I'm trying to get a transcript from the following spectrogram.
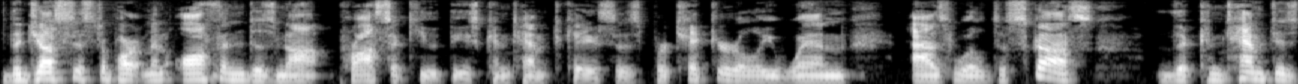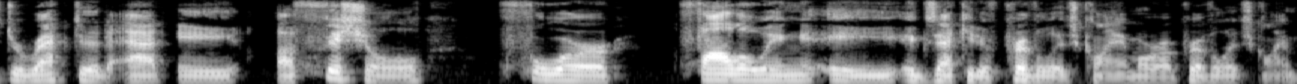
the Justice Department often does not prosecute these contempt cases, particularly when, as we'll discuss, the contempt is directed at a official for following a executive privilege claim or a privilege claim.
